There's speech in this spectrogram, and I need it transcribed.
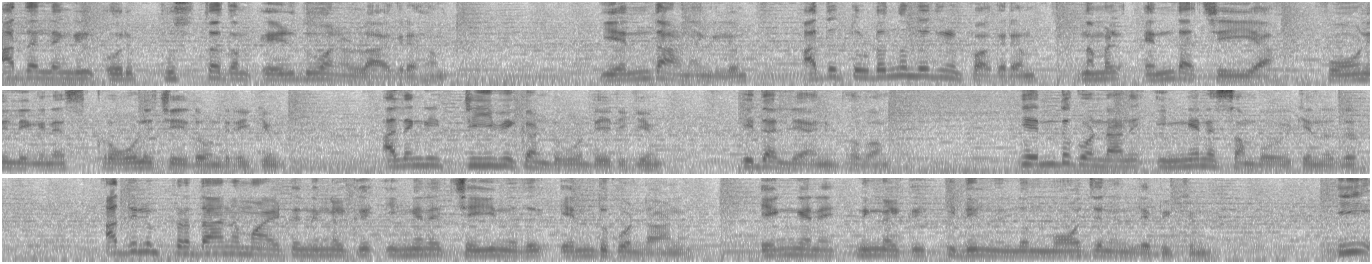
അതല്ലെങ്കിൽ ഒരു പുസ്തകം എഴുതുവാനുള്ള ആഗ്രഹം. എന്താണെങ്കിലും അത് തുടങ്ങുന്നതിന് പകരം നമ്മൾ എന്താ ചെയ്യുക? ഫോണിൽ ഇങ്ങനെ സ്ക്രോൾ ചെയ്തുകൊണ്ടിരിക്കും. അല്ലെങ്കിൽ ടി വി കണ്ടുകൊണ്ടിരിക്കും. ഇതല്ലേ അനുഭവം. എന്തുകൊണ്ടാണ് ഇങ്ങനെ സംഭവിക്കുന്നത്? അതിലും പ്രധാനമായിട്ട് നിങ്ങൾക്ക് ഇങ്ങനെ ചെയ്യുന്നത് എന്തുകൊണ്ടാണ്? എങ്ങനെ നിങ്ങൾക്ക് ഇതിൽ നിന്നും മോചനം ലഭിക്കും? ഈ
